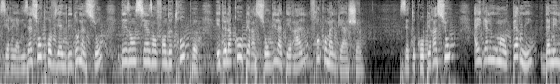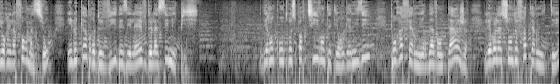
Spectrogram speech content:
Ces réalisations proviennent des donations des anciens enfants de troupe et de la coopération bilatérale franco-malgache. Cette coopération a également permis d'améliorer la formation et le cadre de vie des élèves de la CEMIPI. Des rencontres sportives ont été organisées pour affermir davantage les relations de fraternité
